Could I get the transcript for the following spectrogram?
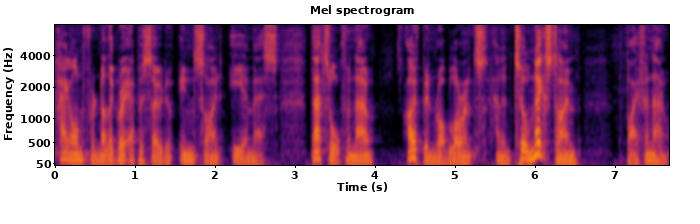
hang on for another great episode of Inside EMS. That's all for now. I've been Rob Lawrence, and until next time, bye for now.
